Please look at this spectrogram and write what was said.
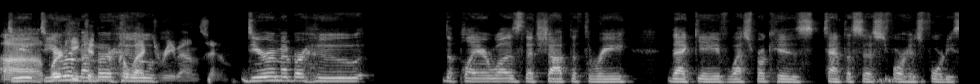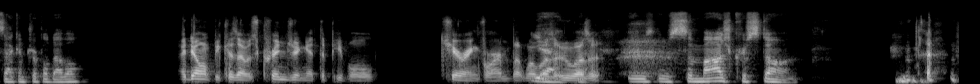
do you, do you where he can who, collect rebounds. You know. Do you remember who the player was that shot the three that gave Westbrook his tenth assist for his forty second triple double? I don't because I was cringing at the people cheering for him. But what yeah, was it? Who was it? It was, it was Semaj Christon.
